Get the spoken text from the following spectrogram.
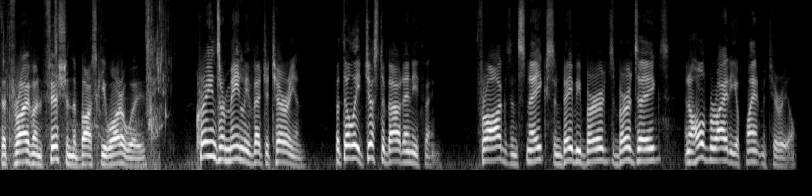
that thrive on fish in the Bosque waterways, Cranes are mainly vegetarian, but they'll eat just about anything. Frogs and snakes and baby birds, birds' eggs, and a whole variety of plant material.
